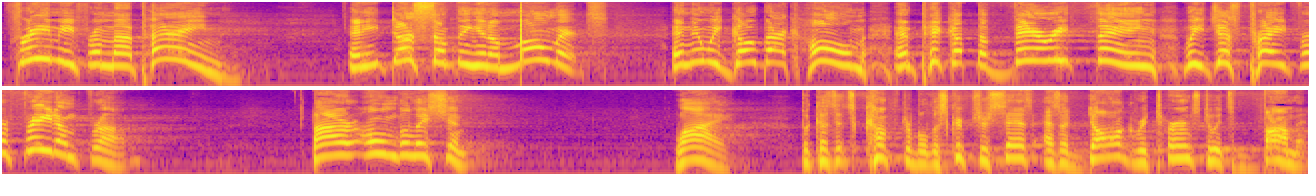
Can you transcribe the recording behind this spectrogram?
free me from my pain. And He does something in a moment. And then we go back home and pick up the very thing we just prayed for freedom from by our own volition. Why? Because it's comfortable. The scripture says, as a dog returns to its vomit,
